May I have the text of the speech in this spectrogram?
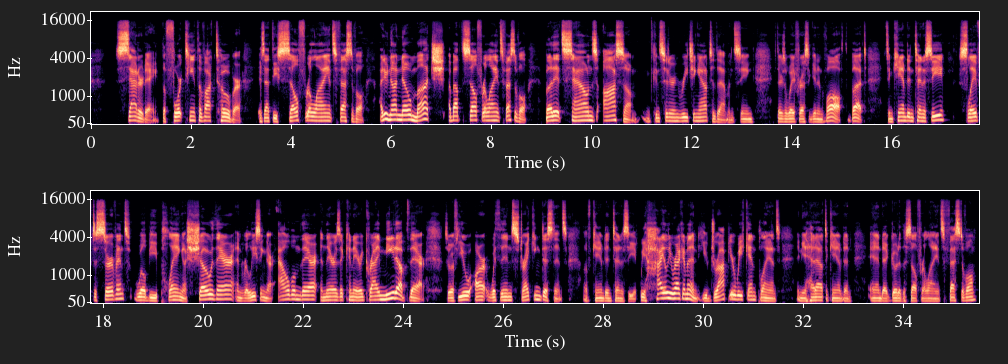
Saturday, the 14th of October, is at the Self Reliance Festival. I do not know much about the Self Reliance Festival, but it sounds awesome. Considering reaching out to them and seeing if there's a way for us to get involved. But it's in Camden, Tennessee. Slave Two Servant will be playing a show there and releasing their album there, and there is a Canary Cry meetup there. So if you are within striking distance of Camden, Tennessee, we highly recommend you drop your weekend plans and you head out to Camden and uh, go to the Self Reliance Festival.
